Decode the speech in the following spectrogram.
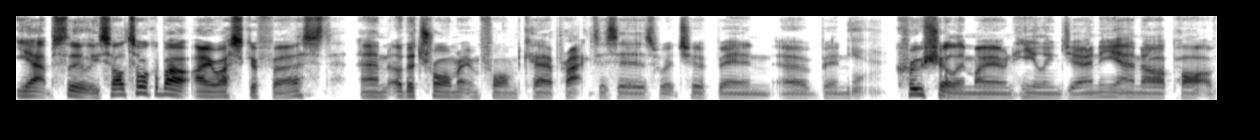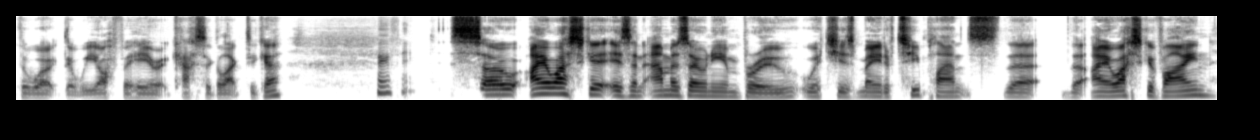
Yeah, absolutely. So I'll talk about ayahuasca first and other trauma informed care practices which have been uh, been yeah. crucial in my own healing journey and are part of the work that we offer here at Casa Galactica. Perfect. So ayahuasca is an Amazonian brew which is made of two plants, the the ayahuasca vine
